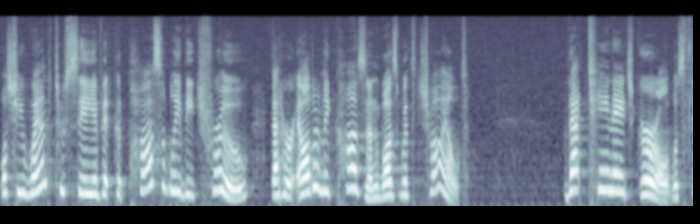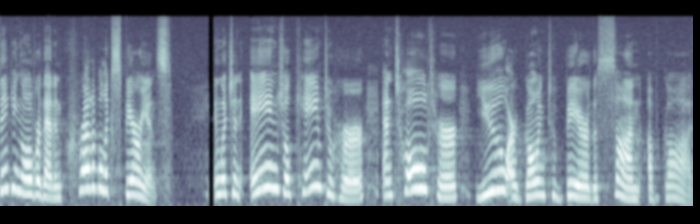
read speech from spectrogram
Well, she went to see if it could possibly be true that her elderly cousin was with child that teenage girl was thinking over that incredible experience in which an angel came to her and told her, You are going to bear the Son of God.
